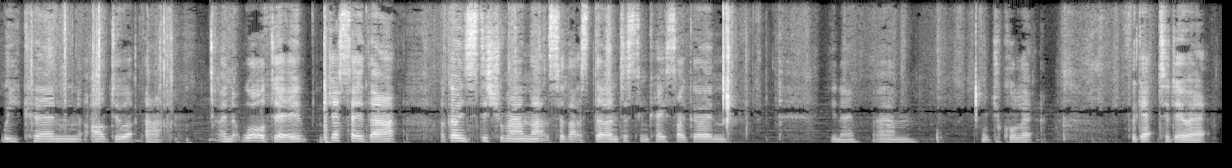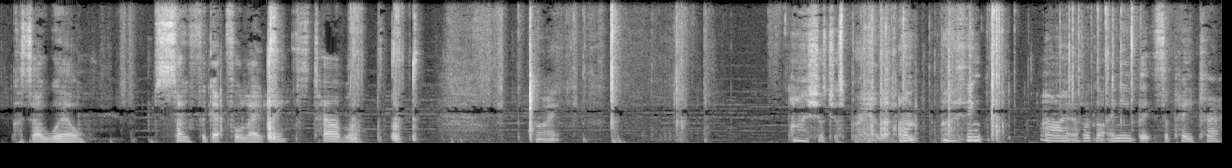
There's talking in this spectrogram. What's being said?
we can i'll do up that. And what i'll do gesso that. I'll go and stitch around that so that's done just in case i go and you know um what do you call it? Forget to do it because i will. I'm so forgetful lately. It's terrible. Right. I shall just brayer that on I think Alright, have I got any bits of paper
